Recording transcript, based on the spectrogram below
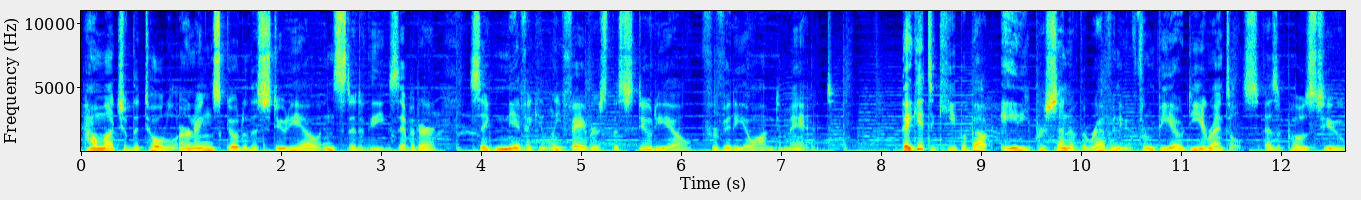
how much of the total earnings go to the studio instead of the exhibitor significantly favors the studio for video on demand. They get to keep about 80% of the revenue from VOD rentals, as opposed to,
